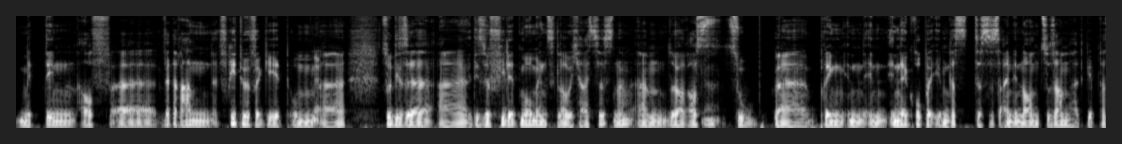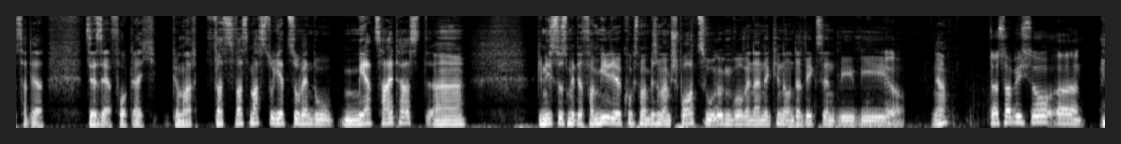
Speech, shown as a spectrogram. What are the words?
mit denen auf äh, Veteranen Friedhöfe geht, um ja. äh, so diese äh, diese Feel It Moments, glaube ich, heißt es, ne? ähm, so herauszubringen ja. in, in, in der Gruppe eben, dass, dass es einen enormen Zusammenhalt gibt. Das hat er sehr, sehr erfolgreich gemacht. Was, was machst du jetzt so, wenn du mehr Zeit hast? Äh, Genießt du es mit der Familie? Guckst mal ein bisschen beim Sport zu, irgendwo, wenn deine Kinder unterwegs sind? Wie, wie, ja. ja? Das habe ich so. Äh,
